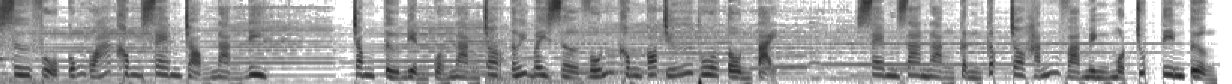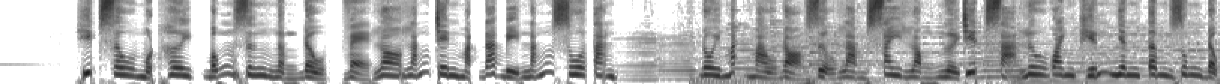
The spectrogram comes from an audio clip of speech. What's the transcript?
Sư phụ cũng quá không xem trọng nàng đi. Trong từ điển của nàng cho tới bây giờ vốn không có chữ thua tồn tại. Xem ra nàng cần cấp cho hắn và mình một chút tin tưởng. Hít sâu một hơi, bỗng dưng ngẩng đầu, Vẻ lo lắng trên mặt đã bị nắng xua tan. Đôi mắt màu đỏ rượu làm say lòng người chiết xả lưu quanh khiến nhân tâm rung động.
